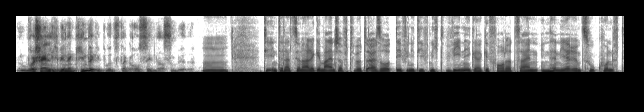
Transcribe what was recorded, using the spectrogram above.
wahrscheinlich wie einen Kindergeburtstag aussehen lassen würde. Hm. Die internationale Gemeinschaft wird also definitiv nicht weniger gefordert sein in der näheren Zukunft.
